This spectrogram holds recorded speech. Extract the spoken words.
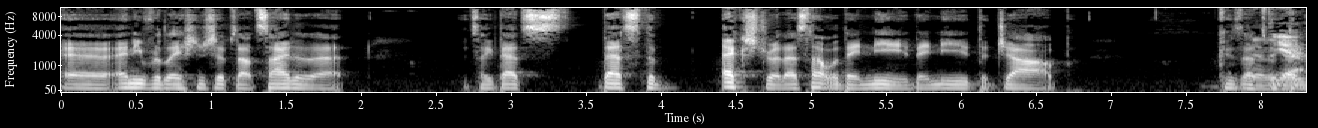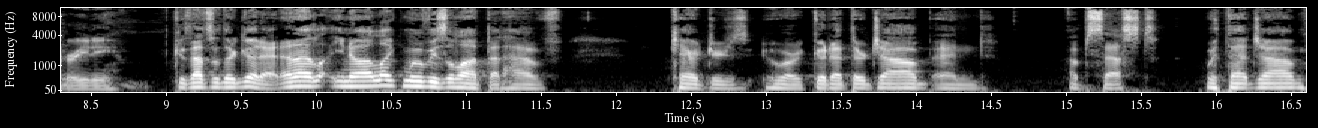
uh, any relationships outside of that, it's like that's that's the extra. That's not what they need. They need the job because that's they what Yeah. get greedy. because that's what they're good at. And I, you know, I like movies a lot that have characters who are good at their job and obsessed with that job.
